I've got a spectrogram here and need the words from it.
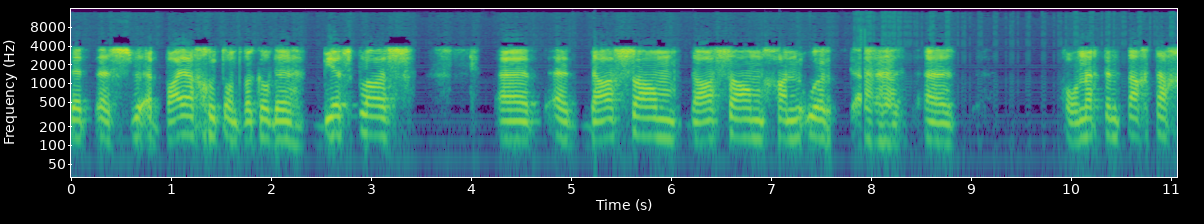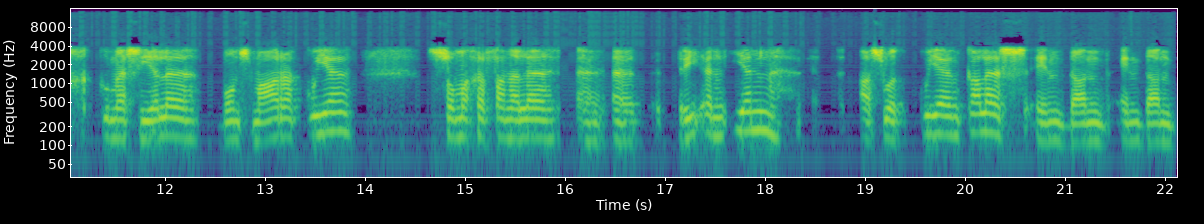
dit is 'n baie goed ontwikkelde beesplaas. Uh, uh daar saam daar saam gaan ook uh uh 180 kommersiële bonsmara koeie. Sommige van hulle uh, uh 3 in 1 asook koeie en kalvers en dan en dan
